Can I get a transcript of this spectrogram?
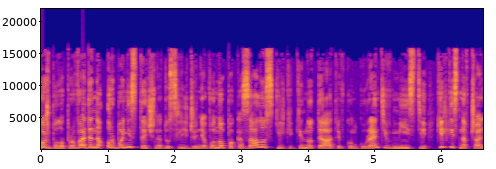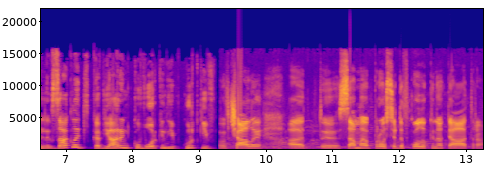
Також було проведено урбаністичне дослідження. Воно показало, скільки кінотеатрів конкурентів в місті, кількість навчальних закладів, кав'ярень, коворкінгів, гуртків. вивчали саме простір довкола кінотеатра,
